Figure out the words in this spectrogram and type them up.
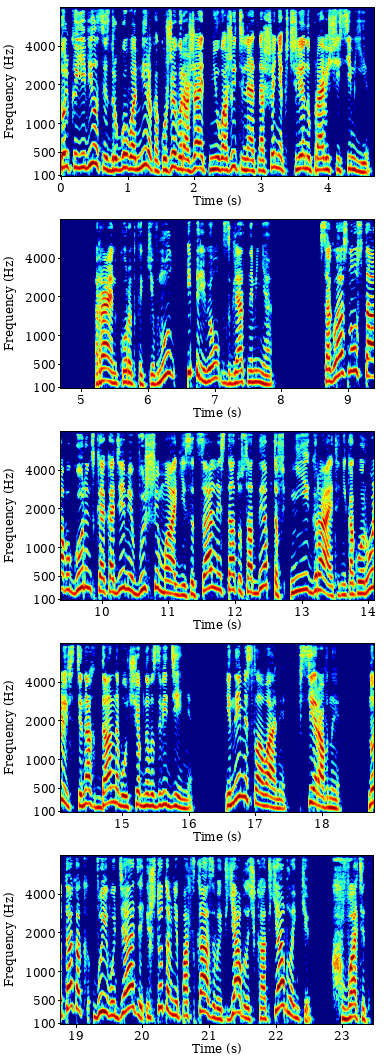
Только явилась из другого мира, как уже выражает неуважительное отношение к члену правящей семьи. Райан коротко кивнул и перевел взгляд на меня. Согласно уставу Горинской академии высшей магии, социальный статус адептов не играет никакой роли в стенах данного учебного заведения. Иными словами, все равны. Но так как вы его дядя, и что-то мне подсказывает яблочко от яблоньки, хватит!»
